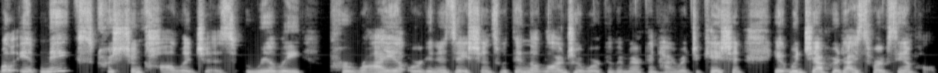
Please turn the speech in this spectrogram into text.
Well, it makes Christian colleges really pariah organizations within the larger work of American higher education. It would jeopardize, for example,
